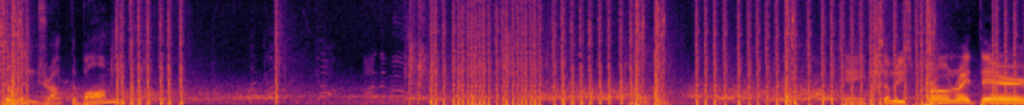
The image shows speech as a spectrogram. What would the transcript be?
Still didn't drop the bomb? Okay, somebody's prone right there.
